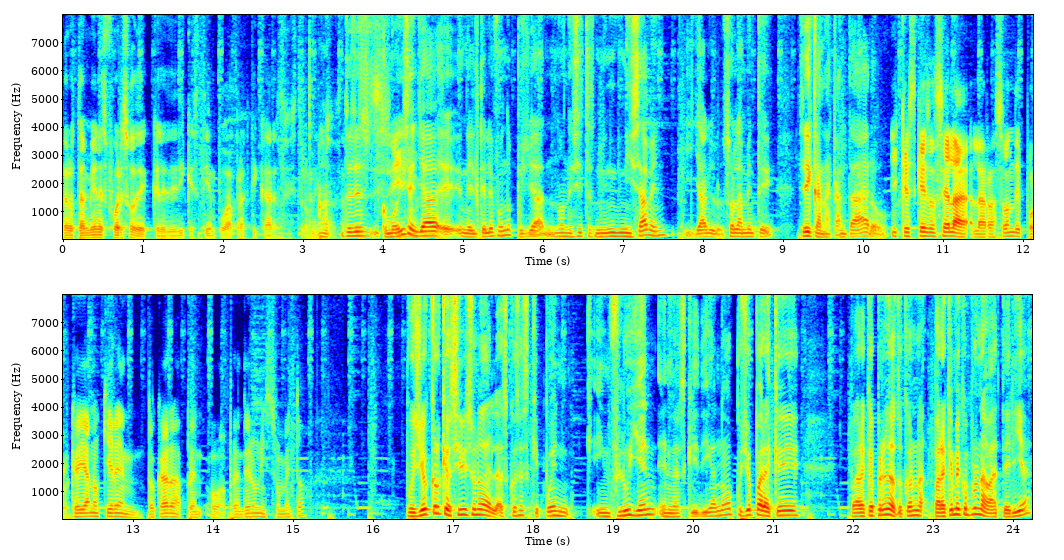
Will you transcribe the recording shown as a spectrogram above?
pero también esfuerzo de que le dediques tiempo a practicar esos instrumentos. Ajá, Entonces, como Sí. dicen ya eh, en el teléfono, pues ya no necesitas, ni, ni saben, y ya solamente se dedican a cantar o... ¿Y crees que eso sea la, la razón de por qué ya no quieren tocar o aprender un instrumento? Pues yo creo que sí es una de las cosas que pueden, que influyen en las que digan, no, pues yo para qué, para qué aprendo a tocar una, para qué me compro una batería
